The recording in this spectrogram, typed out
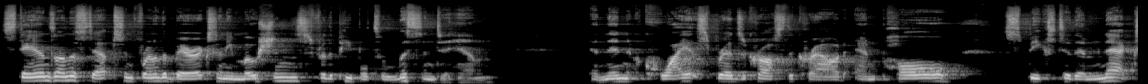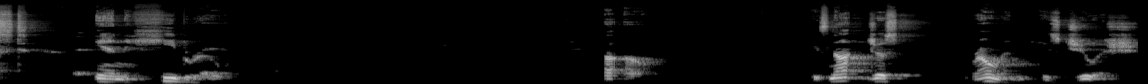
stands on the steps in front of the barracks and he motions for the people to listen to him and then quiet spreads across the crowd, and Paul speaks to them next in Hebrew. Uh oh. He's not just Roman, he's Jewish.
